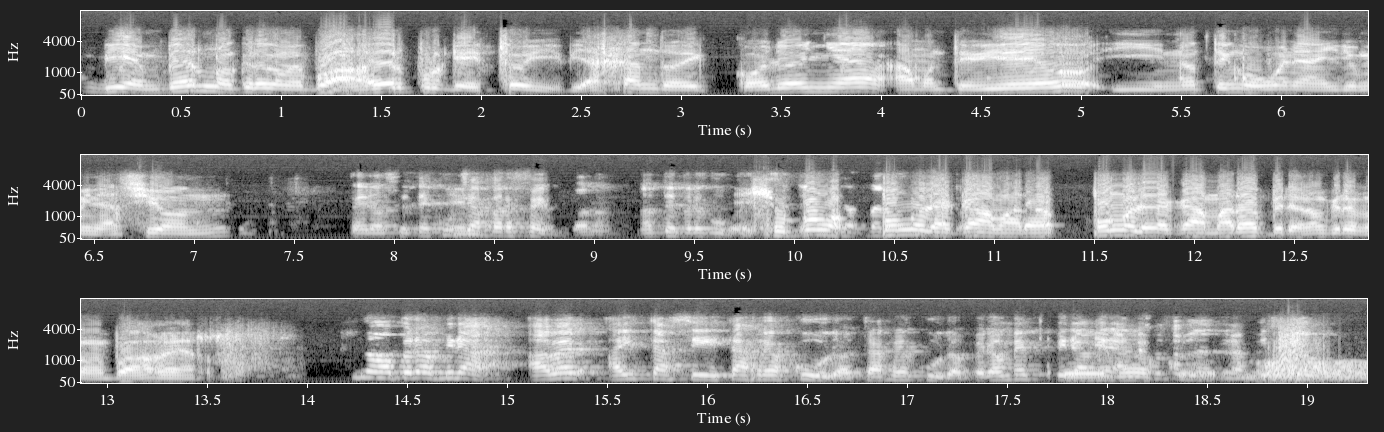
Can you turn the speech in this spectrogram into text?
Bien, ver no creo que me puedas ver porque estoy viajando de Colonia a Montevideo y no tengo buena iluminación. Pero se te escucha eh, perfecto, ¿no? te preocupes. Yo pongo, la cámara, pongo la cámara, pero no creo que me puedas ver. No, pero mira, a ver, ahí está, sí, estás re oscuro, estás re oscuro. Pero mira, mira, nosotros en la transmisión,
